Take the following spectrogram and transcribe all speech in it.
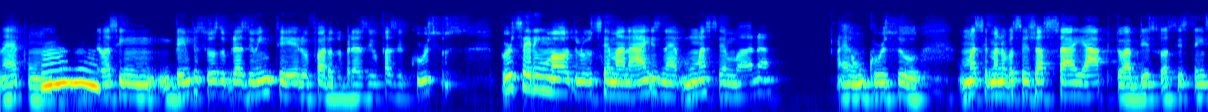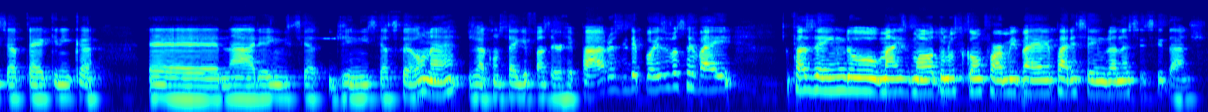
né? Com, hum. Então, assim, vem pessoas do Brasil inteiro, fora do Brasil, fazer cursos. Por serem módulos semanais, né? Uma semana é um curso, uma semana você já sai apto a abrir sua assistência técnica é, na área inicia, de iniciação, né? Já consegue fazer reparos e depois você vai fazendo mais módulos conforme vai aparecendo a necessidade.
